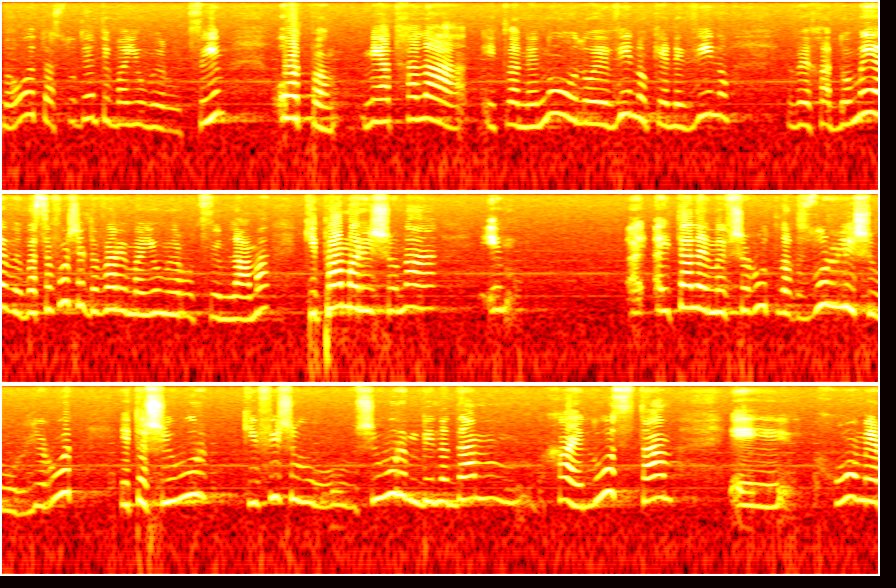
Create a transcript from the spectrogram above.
מאוד, הסטודנטים היו מרוצים. עוד פעם, מההתחלה התלוננו, לא הבינו, כן הבינו וכדומה, ובסופו של דבר הם היו מרוצים. למה? כי פעם הראשונה הם, הייתה להם אפשרות לחזור לשיעור, לראות את השיעור כפי שהוא שיעור עם בן אדם חי, לא סתם אה, חומר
